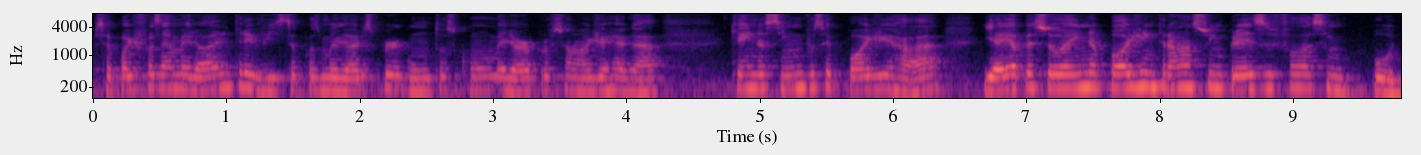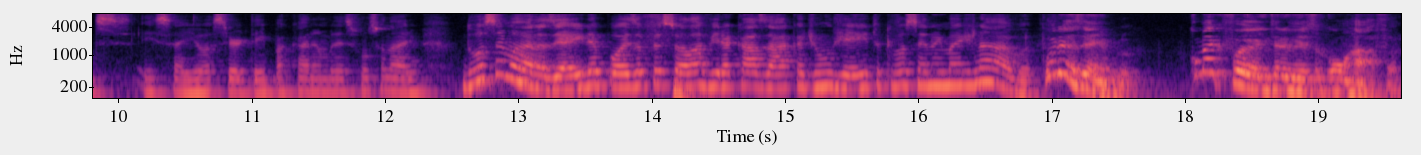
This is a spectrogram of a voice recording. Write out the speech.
Você pode fazer a melhor entrevista com as melhores perguntas com o melhor profissional de RH, que ainda assim você pode errar. E aí a pessoa ainda pode entrar na sua empresa e falar assim: putz, isso aí eu acertei pra caramba nesse funcionário. Duas semanas, e aí depois a pessoa ela vira casaca de um jeito que você não imaginava. Por exemplo, como é que foi a entrevista com o Rafa?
